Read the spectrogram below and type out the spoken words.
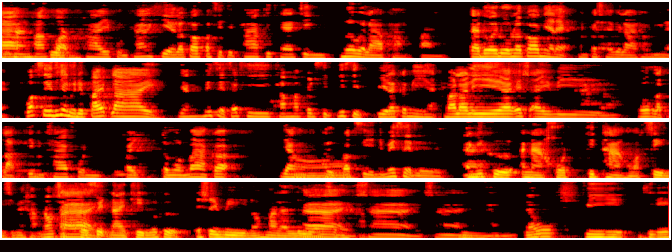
ตามความปลอดภัยผลข้างเคียงแล้วก็ประสิทธิภาพที่แท้จริงเมื่อเวลาผ่านไป แต่โดยรวมแล้วก็เนี่ยแหละมันก็ใช้เวลาเท่านี้แหละวัคซีนที่ยังอยู่ใน pipeline ยังไม่เสร็จสักทีทำมาเป็น 10-20 ปีแล้วก็มีมาลาเรีย HIV โรคหลักๆ ที่มันฆ่าคนไปจำนวนมากก็ยังผลิตวัคซีนยังไม่เสร็จเลย อันนี้คืออนาคตทิศทางของวัคซีนใช่ไหมครับ นอกจากโควิด -19 ก็คือ HIV เนาะมาลาเรียใช่ใช่ไหมครับใช่ใช่แล้วมีทีนี้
